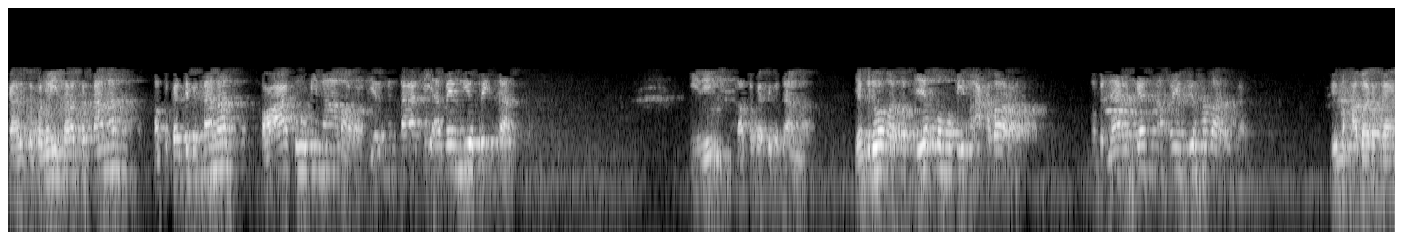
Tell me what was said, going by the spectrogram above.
harus terpenuhi syarat pertama, konsekuensi pertama, Ta'atuhu bima amara. Dia mentaati apa yang dia perintah. Ini konsekuensi pertama. Yang kedua, watasdiquhu bima akhbara. Membenarkan apa yang dia kabarkan. Dia menghabarkan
